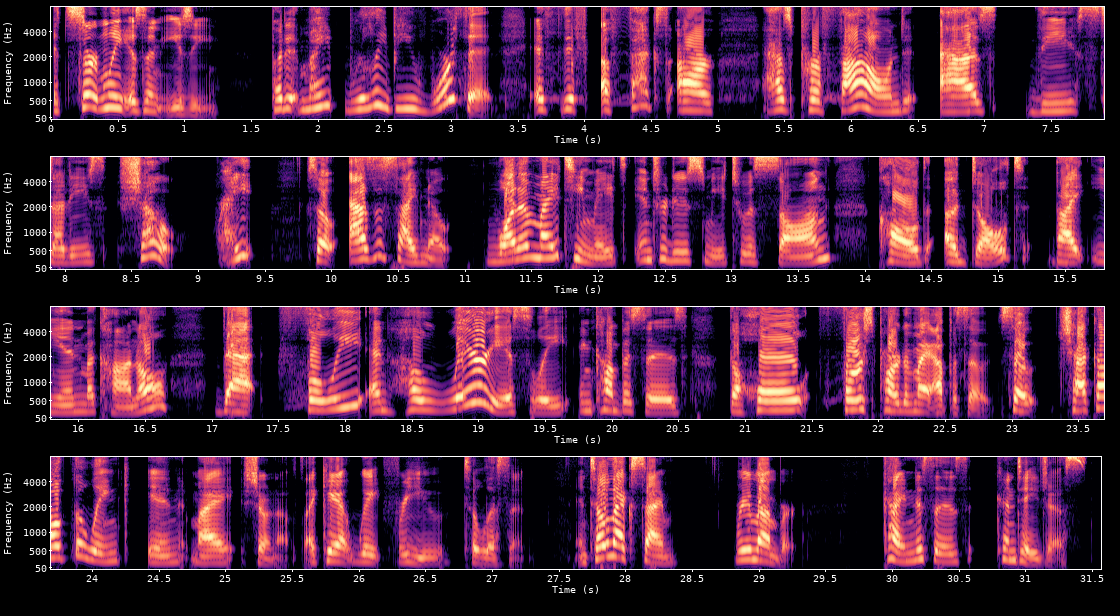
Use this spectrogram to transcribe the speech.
It certainly isn't easy, but it might really be worth it if the effects are as profound as the studies show, right? So, as a side note, one of my teammates introduced me to a song called Adult by Ian McConnell that fully and hilariously encompasses the whole first part of my episode. So, check out the link in my show notes. I can't wait for you to listen. Until next time, remember kindness is contagious.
